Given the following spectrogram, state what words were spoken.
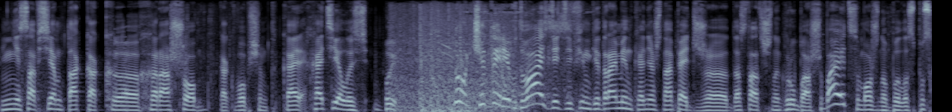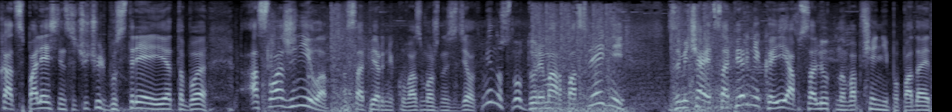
не совсем так, как э, хорошо, как, в общем-то, хотелось бы. Ну, 4 в 2. Здесь Дефингидрамин, конечно, опять же, достаточно грубо ошибается. Можно было спускаться по лестнице чуть-чуть быстрее, и это бы осложнило сопернику возможность сделать минус. Ну, Дуримар последний. Замечает соперника и абсолютно вообще не попадает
